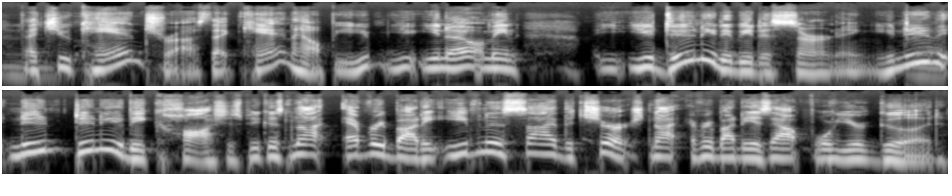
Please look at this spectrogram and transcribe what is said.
mm. that you can trust, that can help you. You, you. you know, I mean, you do need to be discerning. You need be, do need to be cautious because not everybody, even inside the church, not everybody is out for your good.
